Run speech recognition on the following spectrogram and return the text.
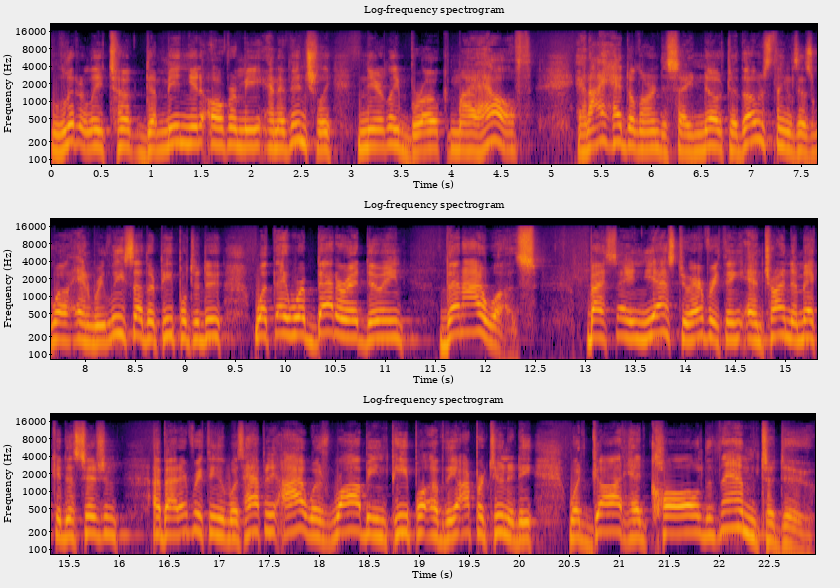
literally took dominion over me and eventually nearly broke my health. And I had to learn to say no to those things as well and release other people to do what they were better at doing than I was by saying yes to everything and trying to make a decision about everything that was happening, I was robbing people of the opportunity what God had called them to do.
